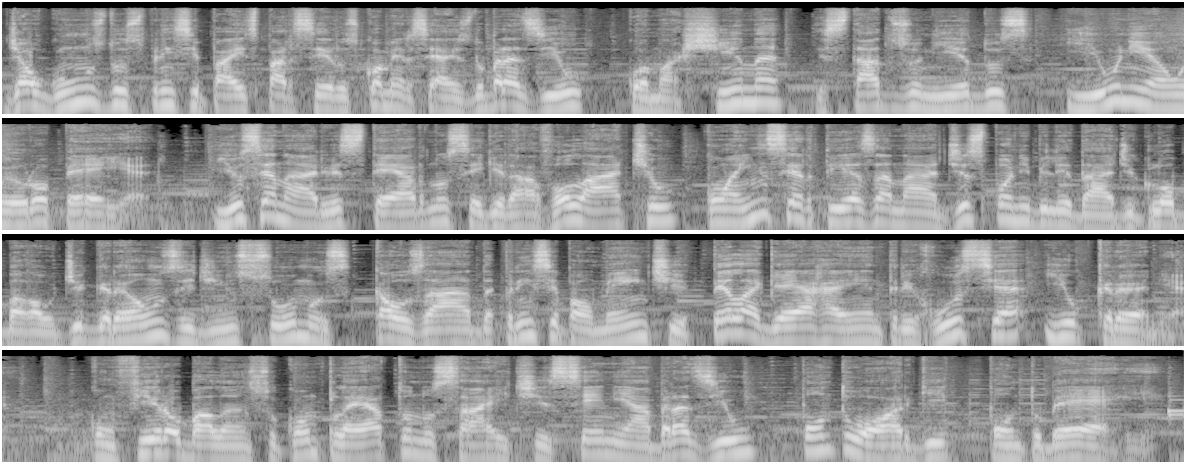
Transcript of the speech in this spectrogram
de alguns dos principais parceiros comerciais do Brasil, como a China, Estados Unidos e União Europeia. E o cenário externo seguirá volátil, com a incerteza na disponibilidade global de grãos e de insumos, causada principalmente pela guerra entre Rússia e Ucrânia. Confira o balanço completo no site cnabrasil.org.br.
